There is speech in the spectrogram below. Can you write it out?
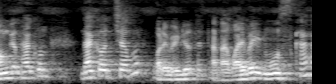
সঙ্গে থাকুন। দেখা হচ্ছে আবার পরে ভিডিওতে। টাটা বাই বাই নমস্কার।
